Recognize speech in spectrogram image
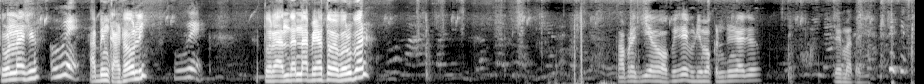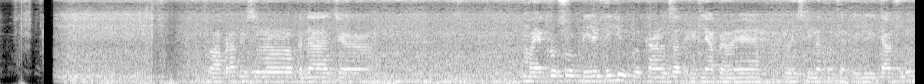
તોડી નાખ્યું? આ બેન કાઢવા ઓલી? તો અંદર ના પહેરતો હોય બરોબર તો આપણે જઈએ ઓફિસે વિડીયોમાં કન્ટિન્યુ રહેજો જય માતાજી તો આપણા પીસીમાં કદાચ માઇક્રોસોફ્ટ ડિલીટ થઈ ગયું, કોઈ કારણસર એટલે આપણે હવે મીન્સ પેલા તો ત્યાંથી લેતા આવશું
